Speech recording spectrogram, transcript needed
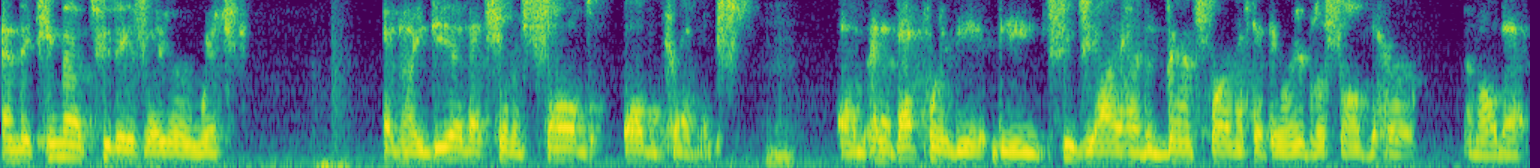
and they came out two days later with an idea that sort of solved all the problems. Um, and at that point, the, the CGI had advanced far enough that they were able to solve the hair and all that.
